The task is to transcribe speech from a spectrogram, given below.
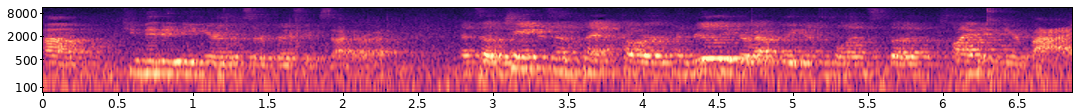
um, humidity near the surface, etc. And so changes in plant cover can really directly influence the climate nearby.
